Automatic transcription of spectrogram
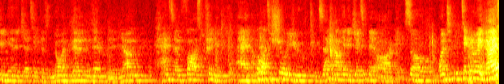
extremely energetic. There's no one better than them. They're young, handsome, fast, pretty. And I'm about to show you exactly how energetic they are. So, one, two, three, take it away, guys.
